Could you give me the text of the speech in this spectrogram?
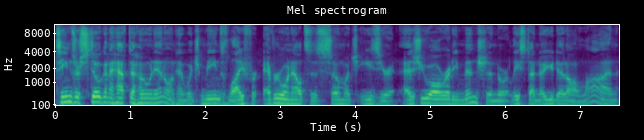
teams are still going to have to hone in on him, which means life for everyone else is so much easier. As you already mentioned, or at least I know you did online,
